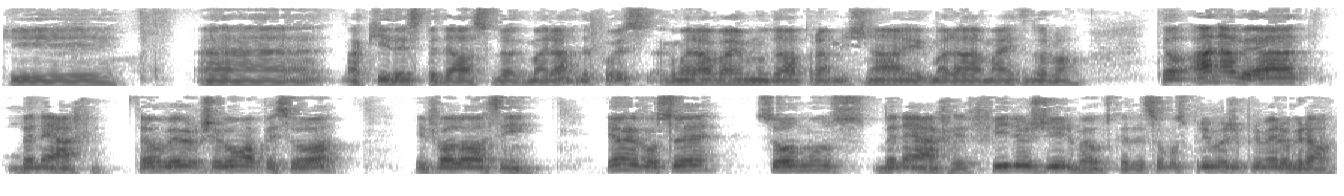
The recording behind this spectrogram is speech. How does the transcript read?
que uh, aqui desse pedaço da Gemara, depois a Gemara vai mudar para Mishnah e Gemara mais normal. Então, Anaveat Beneach. Então chegou uma pessoa e falou assim, eu e você somos Beneach, filhos de irmãos, quer dizer, somos primos de primeiro grau.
